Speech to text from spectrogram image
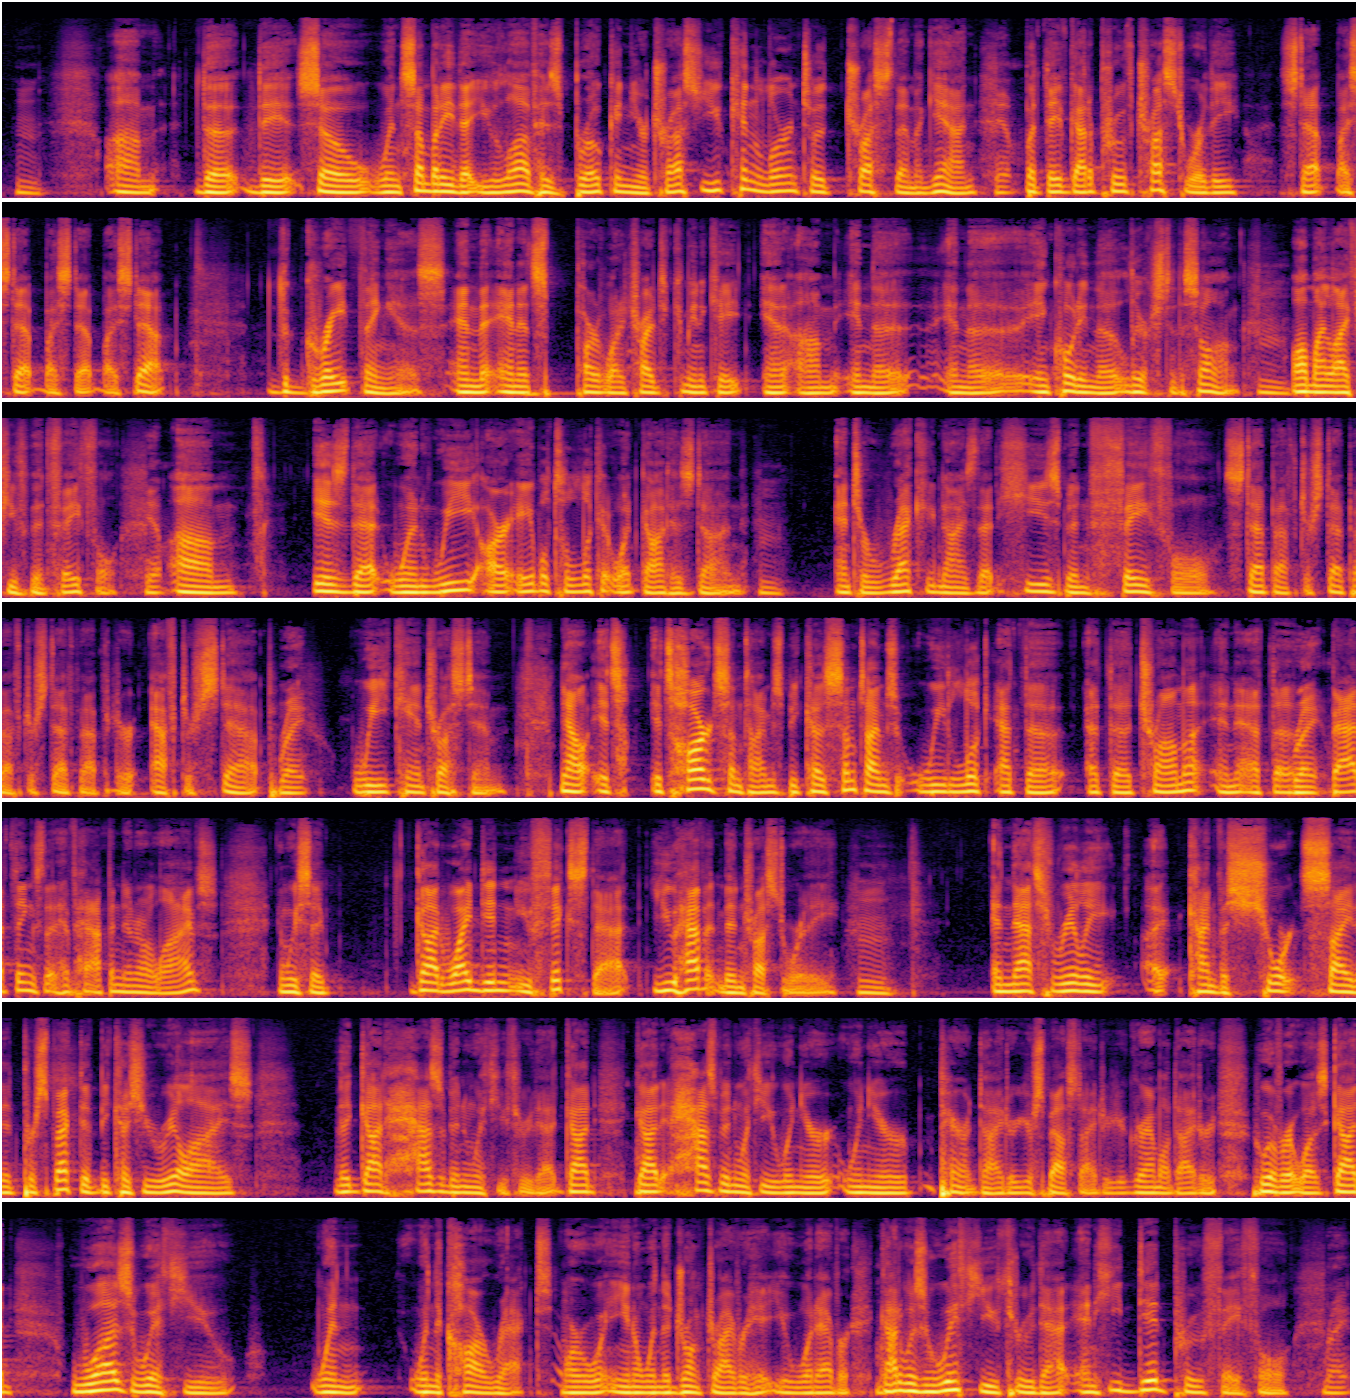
Um, the the so when somebody that you love has broken your trust, you can learn to trust them again, Yep. but they've got to prove trustworthy step by step by step by step. the great thing is, and the, and it's part of what I tried to communicate in um in the in the in quoting the lyrics to the song, "All my life you've been faithful." Yep. Um, is that when we are able to look at what God has done and to recognize that He's been faithful step after step after step after after step, Right. we can trust him. Now it's it's hard sometimes because sometimes we look at the at the trauma and at the Right. bad things that have happened in our lives and we say, God, why didn't you fix that? You haven't been trustworthy. Hmm. And that's really a, kind of a short-sighted perspective because you realize that God has been with you through that. God God has been with you when your when your parent died or your spouse died or your grandma died or whoever it was. God was with you when when the car wrecked or you know when the drunk driver hit you whatever. Hmm. God was with you through that and he did prove faithful. Right.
